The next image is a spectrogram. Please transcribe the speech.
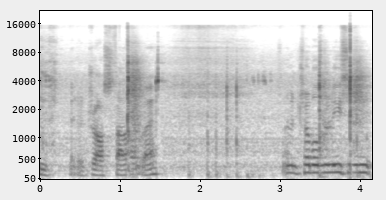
Bit of dross fell out there. I'm having trouble releasing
